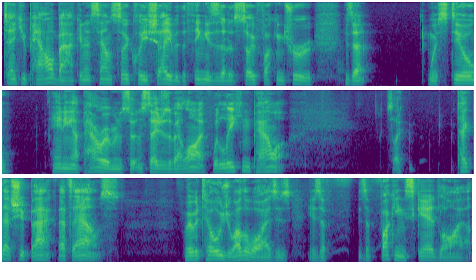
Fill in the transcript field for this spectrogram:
take your power back. And it sounds so cliche, but the thing is, is that it's so fucking true. Is that we're still handing our power over in certain stages of our life. We're leaking power. It's like take that shit back. That's ours. Whoever tells you otherwise is is a is a fucking scared liar.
